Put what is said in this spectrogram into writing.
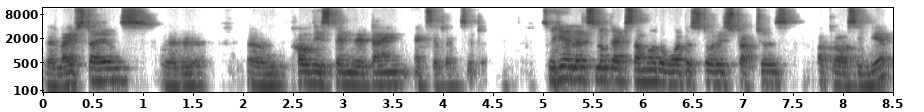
their lifestyles, their, uh, how they spend their time, etc. etc. So here, let's look at some of the water storage structures across India.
